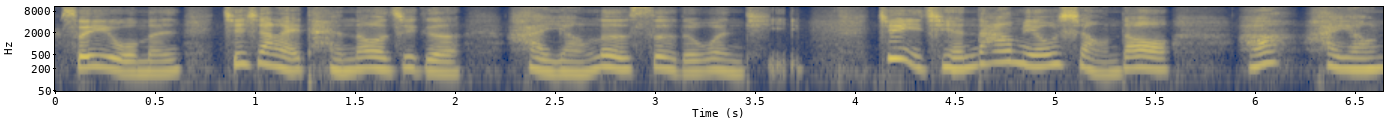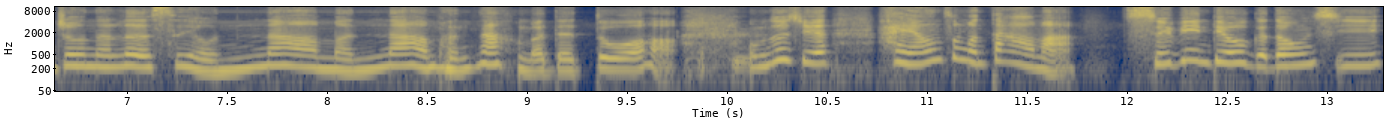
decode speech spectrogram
所以，我们接下来谈到这个海洋垃圾的问题，就以前大家没有想到啊，海洋中的垃圾有那么、那么、那么的多哈、我们都觉得海洋这么大嘛，随便丢个东西。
